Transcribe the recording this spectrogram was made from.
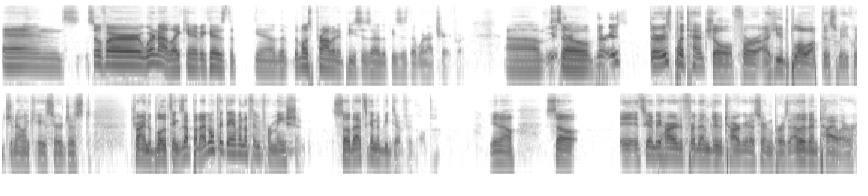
And so far, we're not liking it because the you know the, the most prominent pieces are the pieces that we're not cheered for. Um, There- so There is there is potential for a huge blow up this week with Janelle and Case are just trying to blow things up, but I don't think they have enough information. So that's going to be difficult. You know, so it's going to be hard for them to target a certain person other than Tyler.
